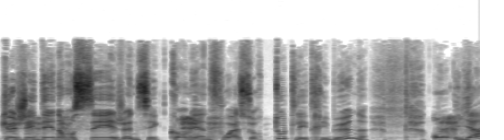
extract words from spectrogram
que j'ai dénoncé je ne sais combien de fois sur toutes les tribunes, il y a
